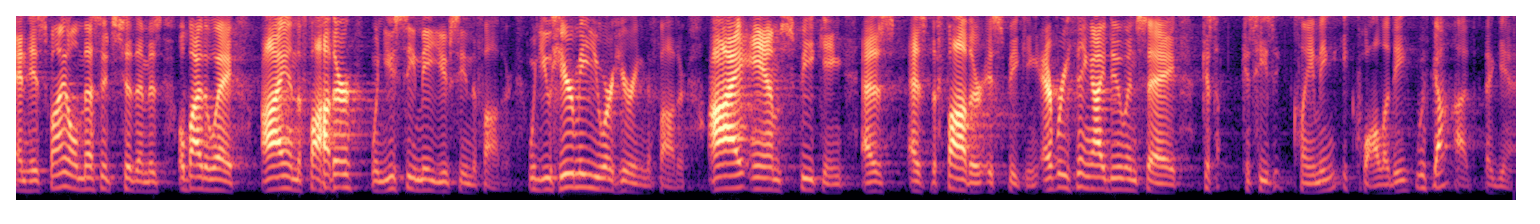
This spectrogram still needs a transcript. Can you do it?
And his final message to them is Oh, by the way, I and the Father, when you see me, you've seen the Father. When you hear me, you are hearing the Father. I am speaking as, as the Father is speaking. Everything I do and say, because he's claiming equality with God again.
